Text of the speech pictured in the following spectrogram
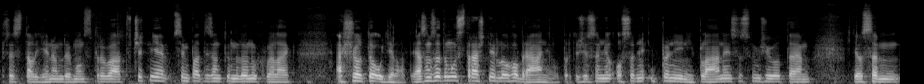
přestal jenom demonstrovat, včetně sympatizantů Milonu Chvilek, a šel to udělat. Já jsem se tomu strašně dlouho bránil, protože jsem měl osobně úplně jiný plány se svým životem. Chtěl jsem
